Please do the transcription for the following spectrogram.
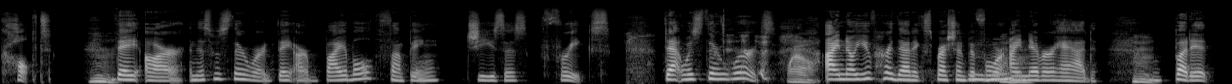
cult. Hmm. They are, and this was their word, they are Bible thumping Jesus freaks. That was their words. Wow. I know you've heard that expression before. I mm-hmm. never had. Hmm. But it it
